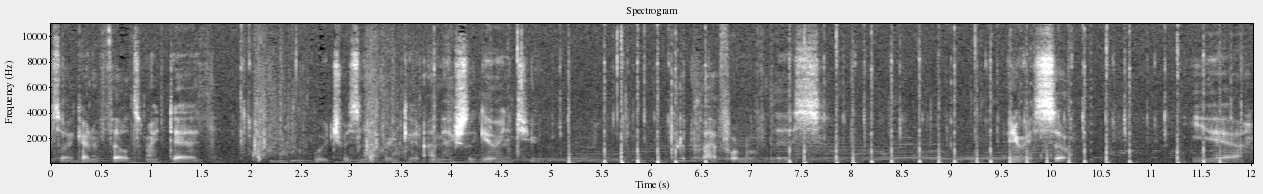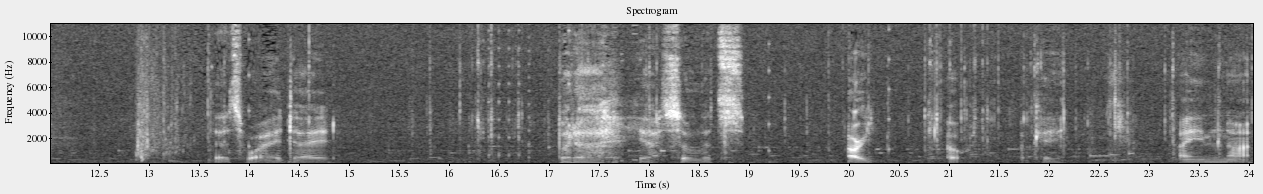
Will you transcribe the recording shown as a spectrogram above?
so I kind of fell to my death, which was not very good. I'm actually going to put a platform over this. Anyway, so, that's why I died. But, uh, yeah, so let's, are, you... oh, okay. I am not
